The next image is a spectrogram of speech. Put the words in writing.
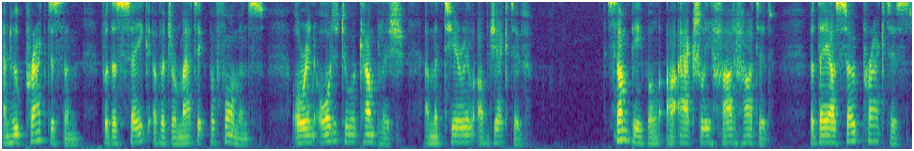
and who practice them for the sake of a dramatic performance or in order to accomplish a material objective. Some people are actually hard hearted, but they are so practiced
